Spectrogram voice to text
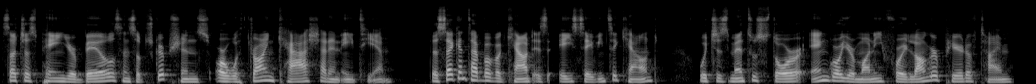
such as paying your bills and subscriptions or withdrawing cash at an ATM. The second type of account is a savings account, which is meant to store and grow your money for a longer period of time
